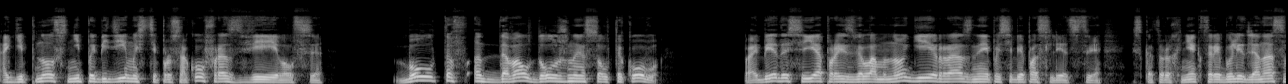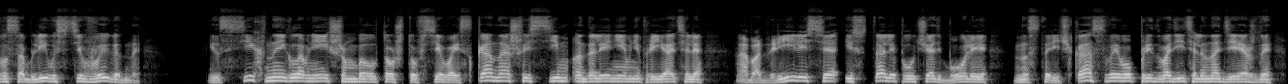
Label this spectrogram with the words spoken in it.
а гипноз непобедимости прусаков развеивался. Болтов отдавал должное Салтыкову. Победа сия произвела многие разные по себе последствия, из которых некоторые были для нас в особливости выгодны. Из сих наиглавнейшим было то, что все войска наши сим одолением неприятеля ободрились и стали получать более на старичка своего предводителя надежды —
